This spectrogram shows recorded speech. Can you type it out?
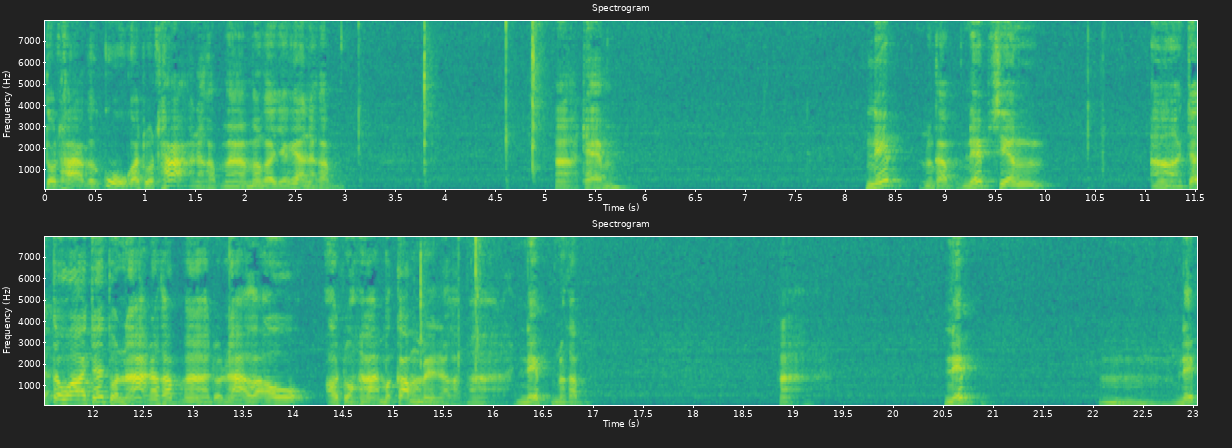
ตัวทะก็กู้กับตัวทะนะครับมามันก็อย่างนี้ยนะครับ อ่า แถม เน็บนะครับเน็บเสียงอ่าจัตวาใจตัวนะนะครับอ่าตัวนะก็เอาเอาตัวหะมากั้มเลยนะครับอ่าเน็บนะครับอ่าเน็บอืมเน็บ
